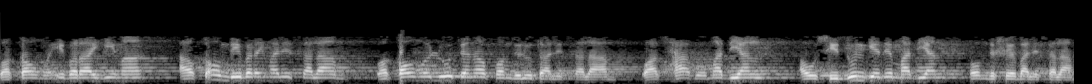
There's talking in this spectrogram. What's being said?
و قوم ابراهیم او قوم د ابراهیم علی السلام و قوم لوط او قوم د لوط علی السلام و اصحاب مدین او سیدون کې د مدین قوم د شعیب علی السلام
